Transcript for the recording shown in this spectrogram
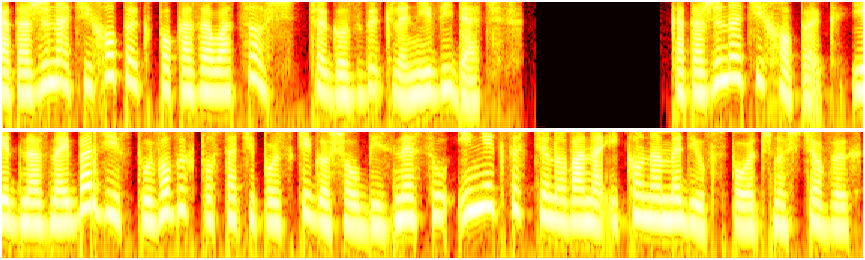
Katarzyna Cichopek pokazała coś, czego zwykle nie widać. Katarzyna Cichopek, jedna z najbardziej wpływowych postaci polskiego show biznesu i niekwestionowana ikona mediów społecznościowych,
